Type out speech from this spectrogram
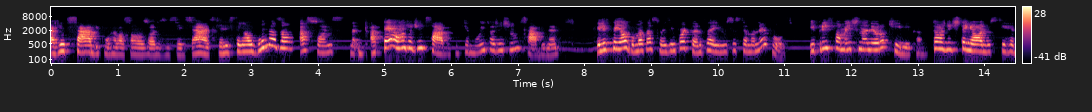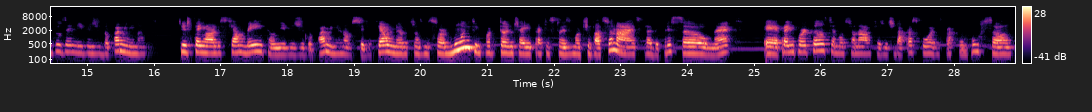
a gente sabe com relação aos óleos essenciais que eles têm algumas ações, né? até onde a gente sabe, porque muito a gente não sabe, né? Eles têm algumas ações importantes aí no sistema nervoso, e principalmente na neuroquímica. Então, a gente tem óleos que reduzem níveis de dopamina, a gente tem óleos que aumentam níveis de dopamina, ou seja, que é um neurotransmissor muito importante aí para questões motivacionais, para depressão, né? É, para a importância emocional que a gente dá para as coisas, para a compulsão.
